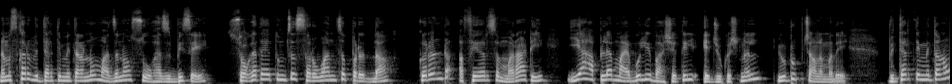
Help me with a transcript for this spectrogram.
नमस्कार विद्यार्थी मित्रांनो माझं नाव सुहास भिसे. स्वागत आहे तुमचं सर्वांचं परतदा करंट अफेअर्स मराठी या आपल्या मायबोली भाषेतील एज्युकेशनल यूट्यूब चॅनलमध्ये. विद्यार्थी मित्रांनो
